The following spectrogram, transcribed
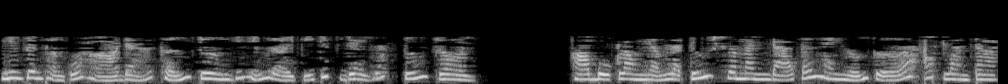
nhưng tinh thần của họ đã khẩn trương với những lời chỉ trích gay gắt tướng rồi Họ buộc lòng nhận là tướng Sherman đã tới ngay ngưỡng cửa Atlanta,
